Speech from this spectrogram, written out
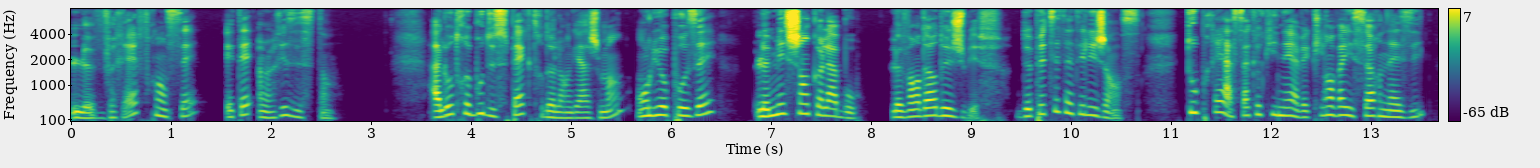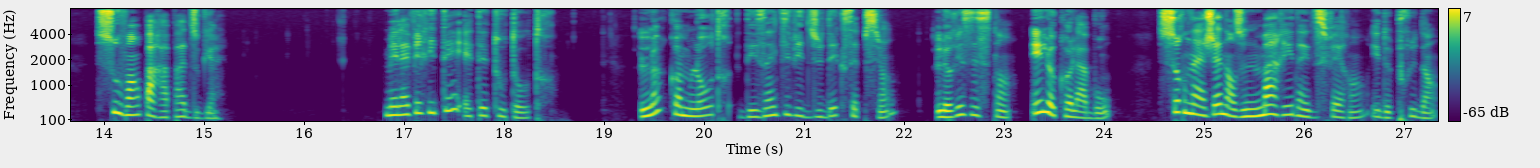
le vrai Français était un résistant. À l'autre bout du spectre de l'engagement, on lui opposait le méchant collabo, le vendeur de juifs, de petite intelligence, tout prêt à s'acoquiner avec l'envahisseur nazi, souvent par appât du gain. Mais la vérité était tout autre. L'un comme l'autre des individus d'exception, le résistant et le collabo surnageaient dans une marée d'indifférents et de prudents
